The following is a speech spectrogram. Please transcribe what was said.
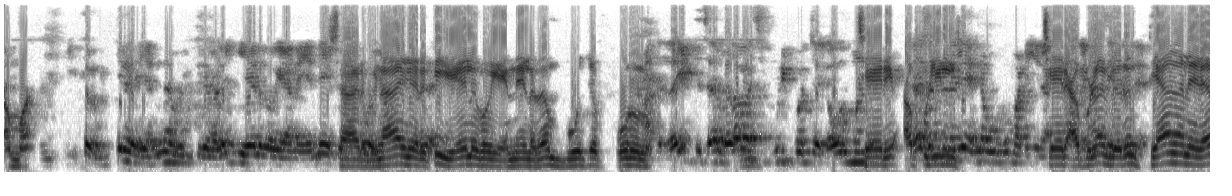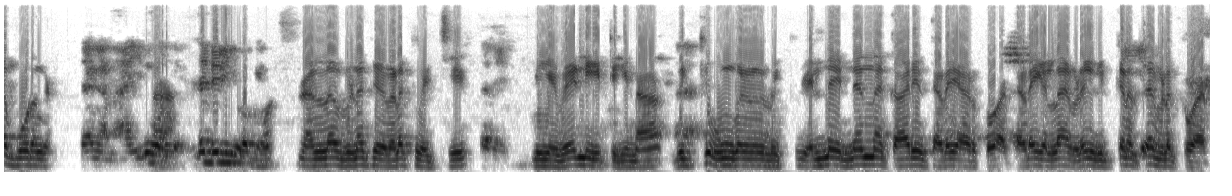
ஆமா. சார் விநாயகருக்கு ஏழு வகை எண்ணெயில தான் பூஜை போடணும். சார் அப்படி சரி அப்படிலாம் வெறும் தேங்காய் எண்ணெயில போடுங்க. நல்லா விளக்கு விளக்கு வச்சு நீங்க வேண்டிக்கிட்டீங்கன்னா விக்கு உங்களுக்கு என்ன என்னென்ன காரியம் தடையா இருக்கோ தடைகள்லாம் விலகி விற்கிறத விளக்குவார்.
